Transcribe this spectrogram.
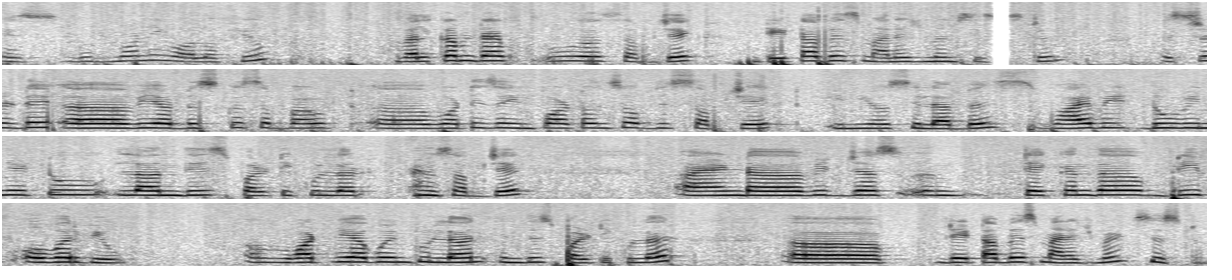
Yes, good morning all of you. Welcome back to a subject database management system. Yesterday uh, we have discussed about uh, what is the importance of this subject in your syllabus. Why we do we need to learn this particular subject, and uh, we just um, taken the brief overview of what we are going to learn in this particular uh, database management system.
